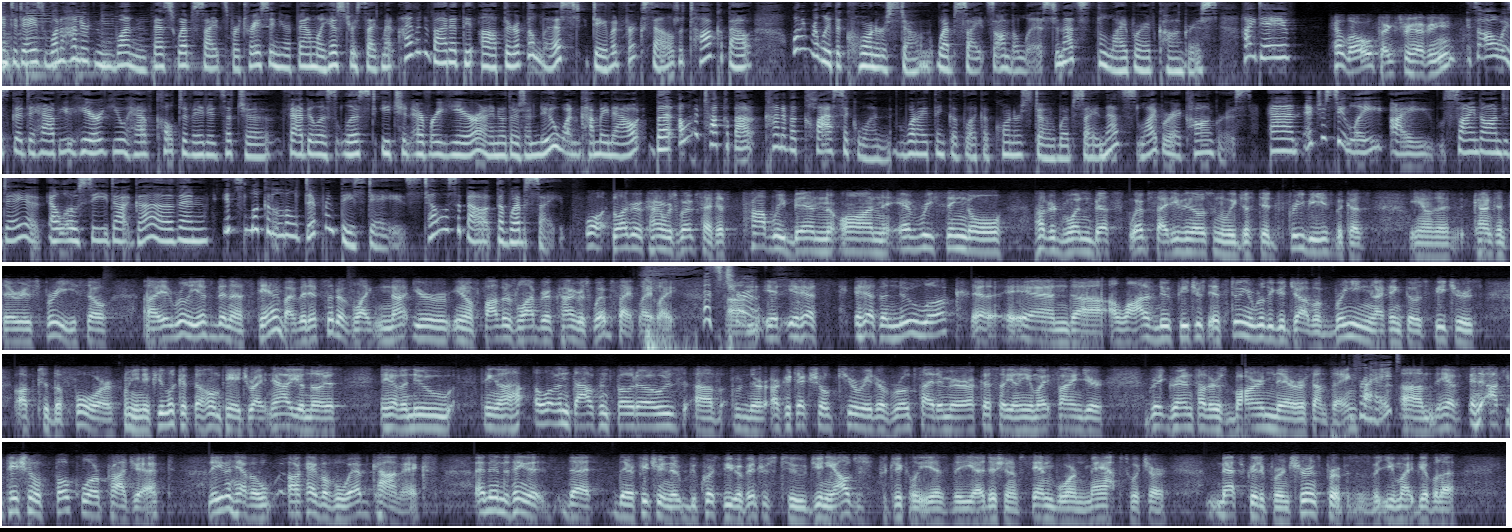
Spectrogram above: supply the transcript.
In today's 101 Best Websites for Tracing Your Family History segment, I've invited the author of the list, David Fryxell, to talk about what are really the cornerstone websites on the list, and that's the Library of Congress. Hi, Dave. Hello, thanks for having me. It's always good to have you here. You have cultivated such a fabulous list each and every year. And I know there's a new one coming out, but I want to talk about kind of a classic one, what I think of like a cornerstone website, and that's Library of Congress. And interestingly, I signed on today at loc.gov, and it's looking a little different these days. Tell us about the website. Well, the Library of Congress website has probably been on every single 101 Best website, even those when we just did freebies because, you know, the content there is free. So uh, it really has been a standby, but it's sort of like not your, you know, Father's Library of Congress website lately. That's true. Um, it, it has it has a new look uh, and uh, a lot of new features. It's doing a really good job of bringing, I think, those features up to the fore. I mean, if you look at the homepage right now, you'll notice they have a new thing, uh, 11,000 photos of from their architectural curator of Roadside America. So you know you might find your great grandfather's barn there or something. Right. Um, they have an occupational folklore project. They even have an archive of web comics. And then the thing that that they're featuring that would of course be of interest to genealogists particularly is the addition of Sanborn maps, which are maps created for insurance purposes, but you might be able to,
